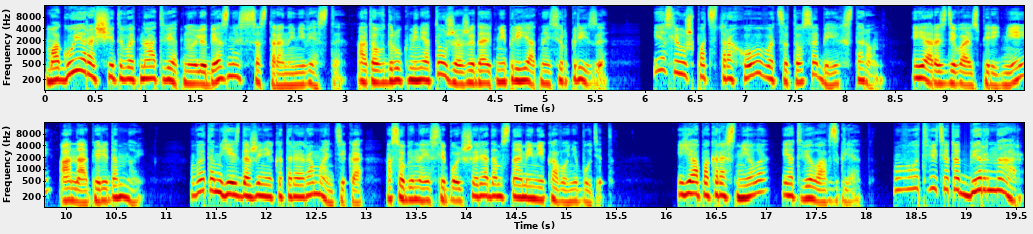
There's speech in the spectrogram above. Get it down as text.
Могу я рассчитывать на ответную любезность со стороны невесты? А то вдруг меня тоже ожидают неприятные сюрпризы. Если уж подстраховываться, то с обеих сторон. Я раздеваюсь перед ней, она передо мной. В этом есть даже некоторая романтика, особенно если больше рядом с нами никого не будет. Я покраснела и отвела взгляд. Вот ведь этот Бернар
